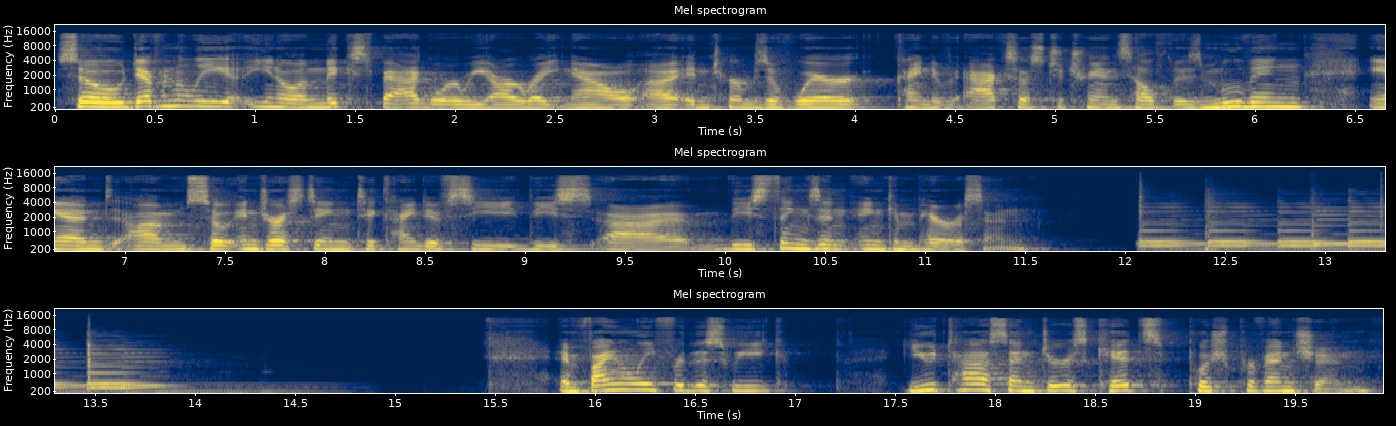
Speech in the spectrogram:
So so definitely, you know, a mixed bag where we are right now uh, in terms of where kind of access to trans health is moving, and um, so interesting to kind of see these uh, these things in, in comparison. And finally, for this week, Utah Centers Kits Push Prevention.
